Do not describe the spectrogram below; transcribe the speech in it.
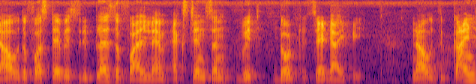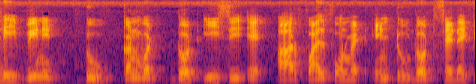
Now the first step is replace the file name extension with .zip. Now the, kindly we need to convert .ecar file format into .zip.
